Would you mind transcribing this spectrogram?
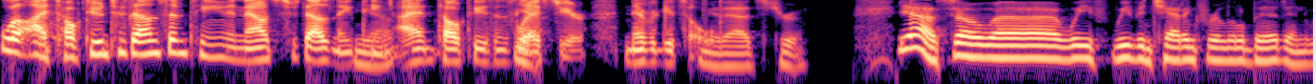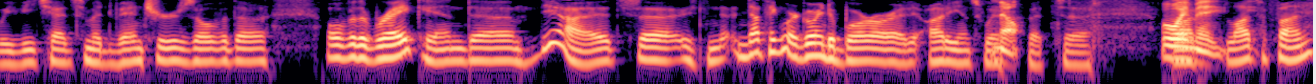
Well, I talked to you in 2017, and now it's 2018. Yeah. I hadn't talked to you since yeah. last year. Never gets old. Yeah, that's true. Yeah, so uh, we've we've been chatting for a little bit, and we've each had some adventures over the over the break, and uh, yeah, it's, uh, nothing we're going to bore our audience with, no. but uh, well, wait lots, a minute, lots of fun.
